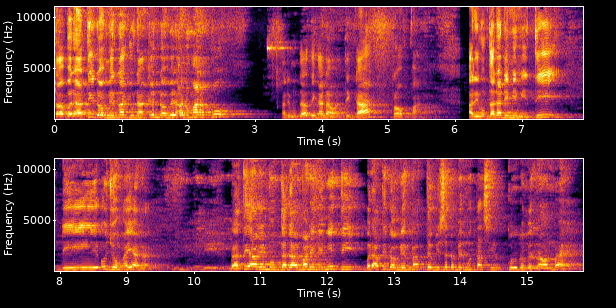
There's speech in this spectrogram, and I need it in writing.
Tak berarti domirna gunakan domir anu marfu ari mubtada tingkat naon? Tingkat rofa ari mubtada dimimiti di ujung ayana. Berarti ari mubtada mah dimimiti berarti domirna teu bisa domir mutasil. Kudu domir naon bae?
